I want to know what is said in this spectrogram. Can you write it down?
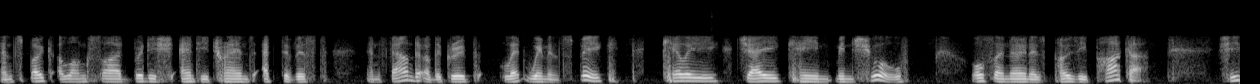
and spoke alongside British anti trans activist and founder of the group Let Women Speak, Kelly J. Keen Minshull, also known as Posie Parker. She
